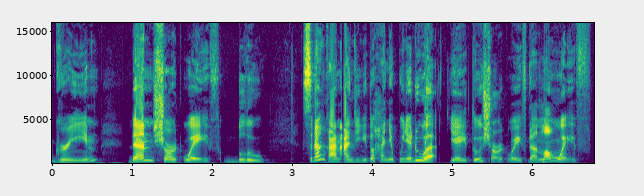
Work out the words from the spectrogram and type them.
green, dan short wave, blue. Sedangkan anjing itu hanya punya dua, yaitu short wave dan long wave.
